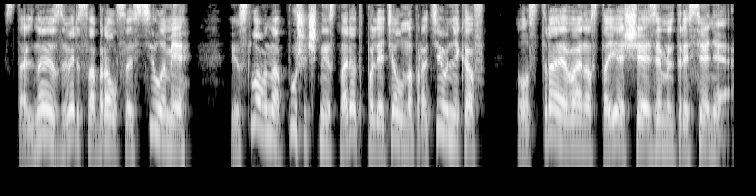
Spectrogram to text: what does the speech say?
Стальной зверь собрался с силами и словно пушечный снаряд полетел на противников, устраивая настоящее землетрясение.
